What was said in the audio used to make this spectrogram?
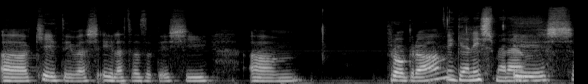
uh, két éves életvezetési um, program. Igen, ismerem. És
